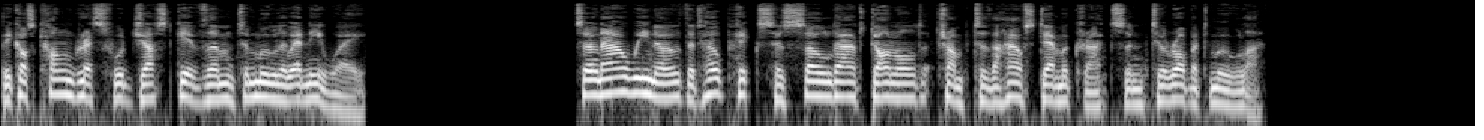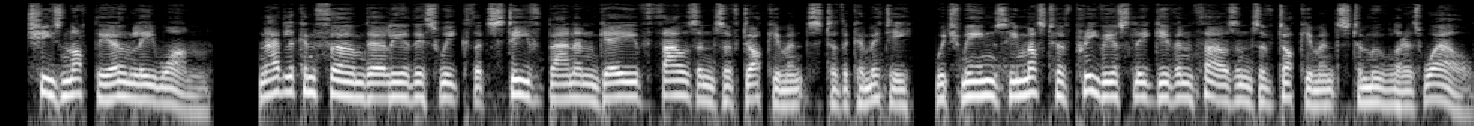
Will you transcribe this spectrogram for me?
because Congress would just give them to Mueller anyway. So now we know that Hope Hicks has sold out Donald Trump to the House Democrats and to Robert Mueller. She's not the only one. Nadler confirmed earlier this week that Steve Bannon gave thousands of documents to the committee, which means he must have previously given thousands of documents to Mueller as well.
